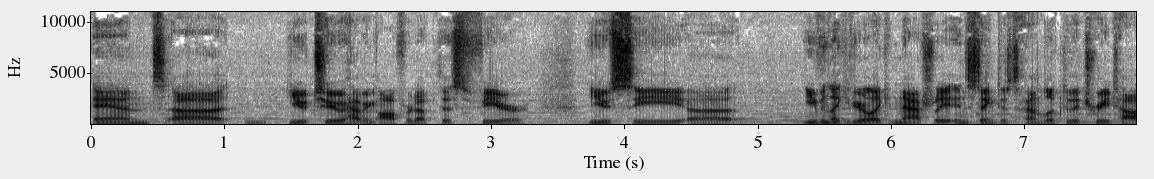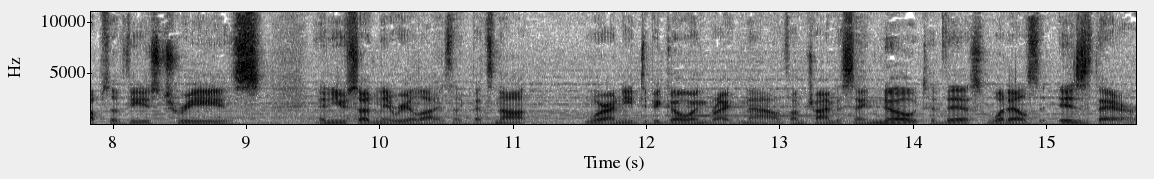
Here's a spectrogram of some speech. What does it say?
and uh, you two, having offered up this fear, you see, uh, even like if you're like naturally instinct is to kind of look to the treetops of these trees, and you suddenly realize like that's not where I need to be going right now. If I'm trying to say no to this, what else is there?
